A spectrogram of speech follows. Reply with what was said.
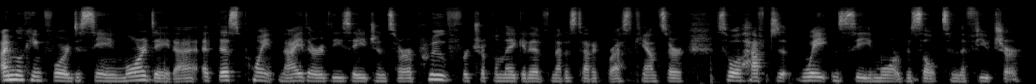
I'm looking forward to seeing more data. At this point, neither of these agents are approved for triple negative metastatic breast cancer, so we'll have to wait and see more results in the future.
